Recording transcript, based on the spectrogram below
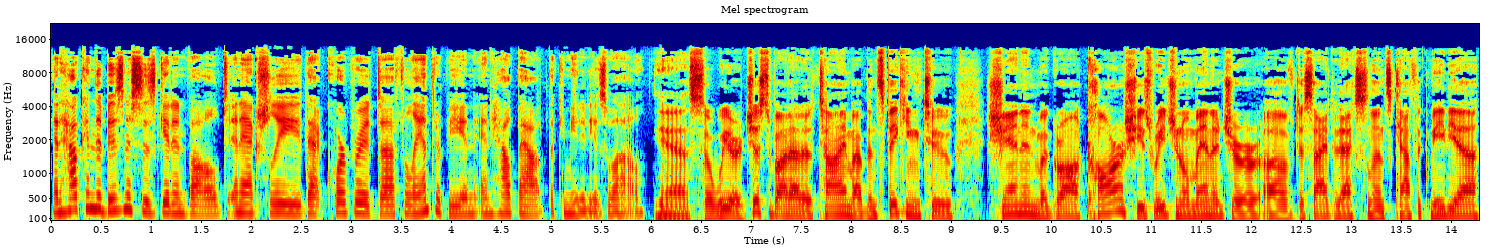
and how can the businesses get involved and actually that corporate uh, philanthropy and, and help out the community as well. Yeah, so we are just about out of time. I've been speaking to Shannon McGraw Carr. She's regional manager of Decided Excellence Catholic Media,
